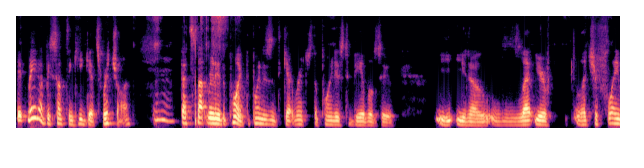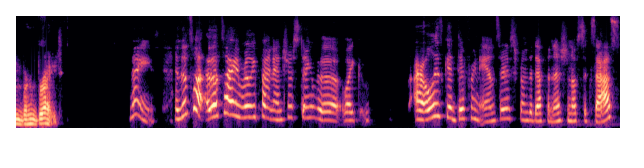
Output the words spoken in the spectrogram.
It may not be something he gets rich on. Mm-hmm. That's not really the point. The point isn't to get rich. The point is to be able to, you know, let your let your flame burn bright. Nice, and that's what that's why I really find interesting. The like, I always get different answers from the definition of success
